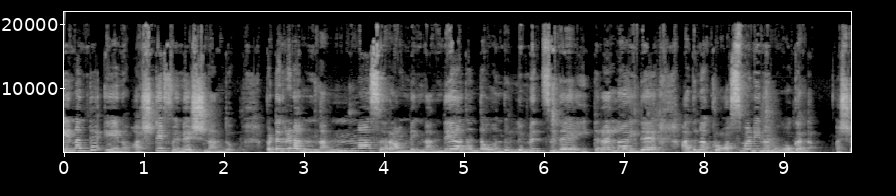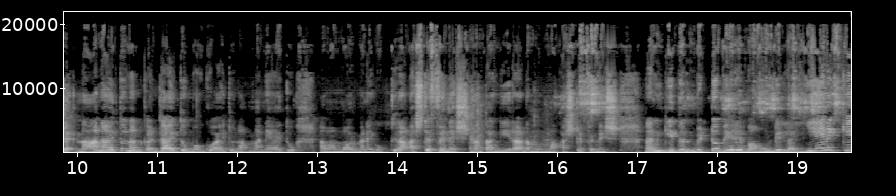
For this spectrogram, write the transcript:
ಏನಂತೆ? ಏನು? ಅಷ್ಟೇ ಫಿನಿಶ್ ನಂದು. ಬಟ್ ಆದರೆ ನಾನು, ನನ್ನ ಸರೌಂಡಿಂಗ್ ನನ್ನದೇ ಆದಂಥ ಒಂದು ಲಿಮಿಟ್ಸ್ ಇದೆ, ಈ ಥರ ಎಲ್ಲ ಇದೆ, ಅದನ್ನು ಕ್ರಾಸ್ ಮಾಡಿ ನಾನು ಹೋಗಲ್ಲ. ಅಷ್ಟೇ, ನಾನಾಯಿತು ನನ್ನ ಗಂಡ ಆಯಿತು, ಮಗು ಆಯಿತು ನಮ್ಮ ಮನೆ ಆಯಿತು, ನಮ್ಮಮ್ಮ ಅವ್ರ ಮನೆಗೆ ಹೋಗ್ತೀರಾ ಅಷ್ಟೇ ಫಿನಿಶ್ ನನ್ನ ತಂಗಿರ ನಮ್ಮಮ್ಮ ಅಷ್ಟೇ ಫಿನಿಶ್ ನನಗೆ ಇದನ್ನು ಬಿಟ್ಟು ಬೇರೆ ಬೌಂಡ್ ಇಲ್ಲ. ಏನಕ್ಕೆ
